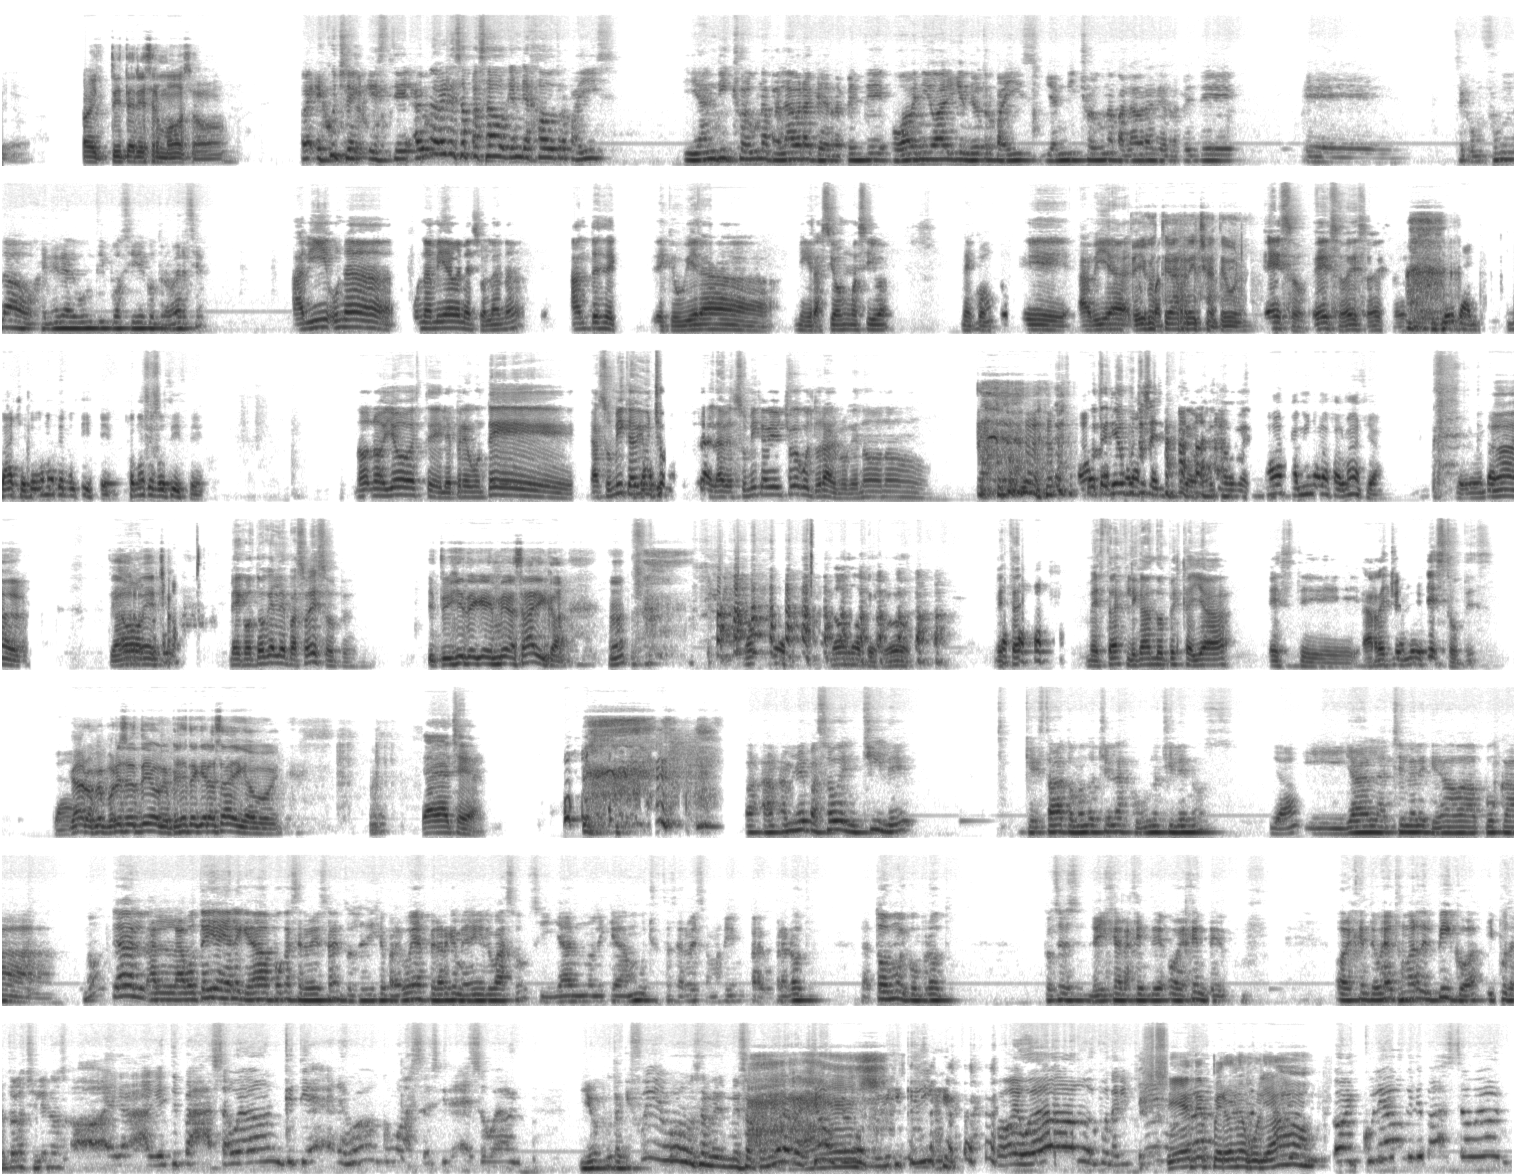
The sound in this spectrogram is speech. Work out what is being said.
Oye, Twitter es hermoso. Escuchen, este, ¿alguna vez les ha pasado que han viajado a otro país y han dicho alguna palabra que de repente, o ha venido alguien de otro país y han dicho alguna palabra que de repente eh, se confunda o genere algún tipo así de controversia? A mí, una, una amiga venezolana, antes de, de que hubiera migración masiva, me contó que había. Te dijo estoy arrecha, te. Eso, eso, eso, eso. eso. Bache, ¿tú cómo te pusiste? ¿Cómo te pusiste? No, no, yo este, le pregunté. Asumí que había un choque cultural, asumí que había un choque cultural, porque no, no. No tenía mucho sentido en ese momento. Estabas camino a la farmacia. Claro. Te No, arrecha. Me contó que le pasó eso. pero- Y tú dijiste que es media sádica. ¿ah? No, no, pero. Me está, me está explicando, pesca ya, este, arrecho en esto, pues. claro. Claro, pues por eso te digo que pensaste que era sádica, porque. Ya, ya, chea. A, a- a mí me pasó en Chile que estaba tomando chelas con unos chilenos ¿Ya? y ya la chela le quedaba poca, ¿no? Ya a la botella ya le quedaba poca cerveza, entonces dije, ¿para qué voy a esperar que me den el vaso si ya no le queda mucho esta cerveza? Más bien para comprar otro. La tomo y compro otro. Entonces le dije a la gente, oye gente, oye gente, voy a tomar del pico, ¿ah? Y puta, todos los chilenos, oiga, ¿qué te pasa, weón? ¿Qué tienes, weón? ¿Cómo vas a decir eso, weón? Y yo, puta, ¿qué fue, weón? O sea, me, me sorprendió la reacción, weón. Dije, ¿qué dije? Oye, weón, puta, ¿qué tienes, weón? peruano culiao. Oye, culeado, ¿qué te pasa, weón?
